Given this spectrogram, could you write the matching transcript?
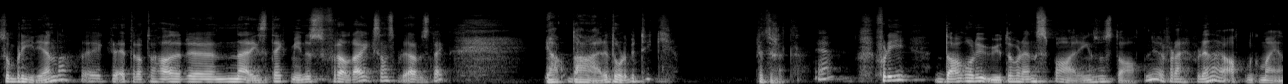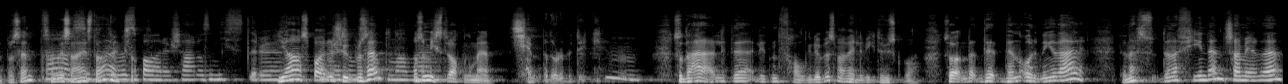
Som blir igjen da, etter at du har eh, næringsinntekt minus fradrag, ikke sant, så blir det arbeidsinntekt. Ja, da er det dårlig butikk, rett og slett. Ja. Fordi da går det jo utover den sparingen som staten gjør for deg. For den er jo 18,1% som vi sa i så du sparer sjøl, og så mister du Ja, sparer 7 som og så mister du 18,1 Kjempedårlig butikk. Mm. Så der er det en liten, liten fallgruppe som er veldig viktig å huske på. Så de- de- den ordningen der, den er, den er fin, den. Sjarmerende, den.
